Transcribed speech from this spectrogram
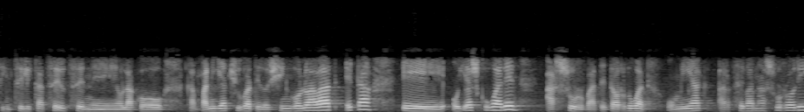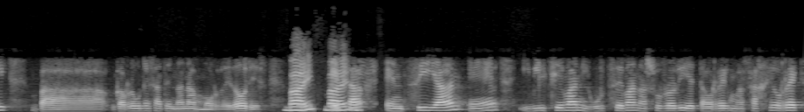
zintzilikatze dutzen e, olako kampanilatxu bat edo xingoloa bat, eta e, oi askugaren azur bat. Eta orduan, umiak hartzeban azur hori, ba, gaur egun esaten dana mordedores. Bai, bai. Eta entzian, eh, ibiltzeban, igurtzeban azur hori eta horrek, masaje horrek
